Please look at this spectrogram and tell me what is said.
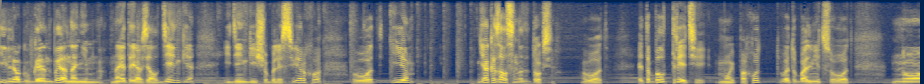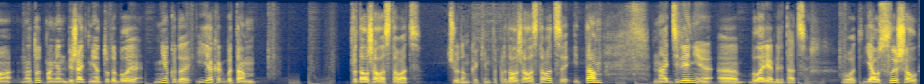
и лег в ГНБ анонимно. На это я взял деньги, и деньги еще были сверху, вот, и я оказался на детоксе, вот. Это был третий мой поход в эту больницу, вот. Но на тот момент бежать мне оттуда было некуда, и я как бы там продолжал оставаться чудом каким-то, продолжал оставаться, и там на отделении э, была реабилитация. Вот. Я услышал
